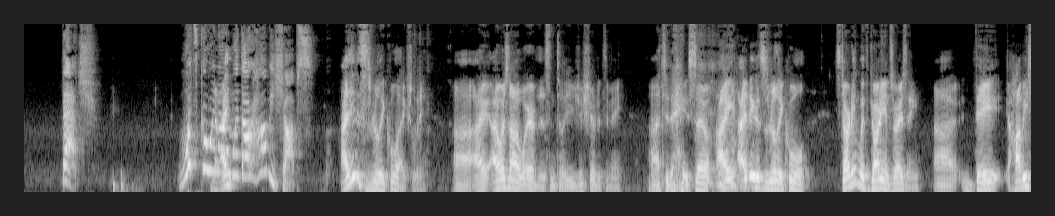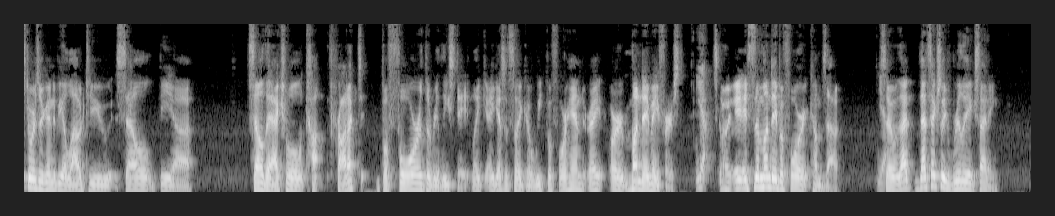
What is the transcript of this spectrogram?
Thatch. What's going I- on with our hobby shops? I think this is really cool, actually. Uh, I I was not aware of this until you just showed it to me uh, today. So I I think this is really cool. Starting with Guardians Rising, uh, they hobby stores are going to be allowed to sell the uh, sell the actual co- product before the release date. Like I guess it's like a week beforehand, right? Or Monday, May first. Yeah. So it, it's the Monday before it comes out. Yeah. So that that's actually really exciting.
